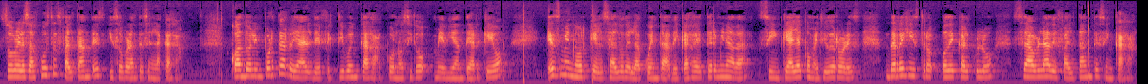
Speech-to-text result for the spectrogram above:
sobre los ajustes faltantes y sobrantes en la caja. Cuando el importe real de efectivo en caja, conocido mediante arqueo, es menor que el saldo de la cuenta de caja determinada sin que haya cometido errores de registro o de cálculo, se habla de faltantes en caja.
